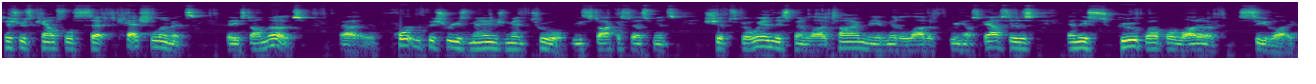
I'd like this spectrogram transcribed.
fisheries council set catch limits based on those. Uh, important fisheries management tool. These stock assessments, ships go in, they spend a lot of time, they emit a lot of greenhouse gases, and they scoop up a lot of sea life.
